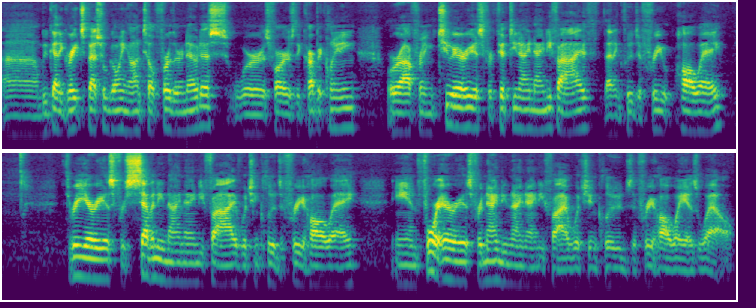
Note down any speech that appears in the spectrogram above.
Uh, we've got a great special going on till further notice. Where as far as the carpet cleaning, we're offering two areas for $59.95. That includes a free hallway. Three areas for $79.95, which includes a free hallway, and four areas for $99.95, which includes a free hallway as well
